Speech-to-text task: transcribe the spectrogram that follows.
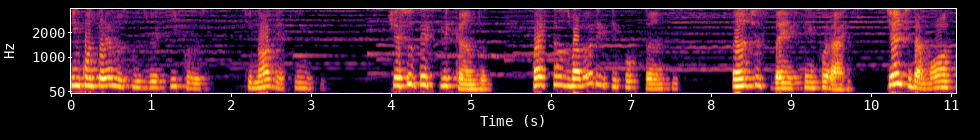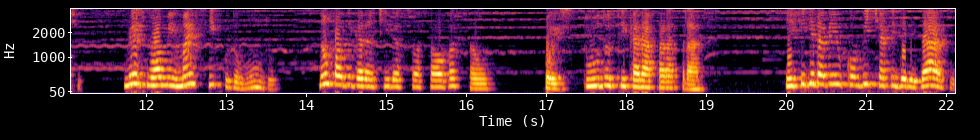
encontramos nos versículos de 9 a 15, Jesus explicando quais são os valores importantes ante os bens temporais. Diante da morte, mesmo o homem mais rico do mundo não pode garantir a sua salvação, pois tudo ficará para trás. Em seguida vem o convite à fidelidade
